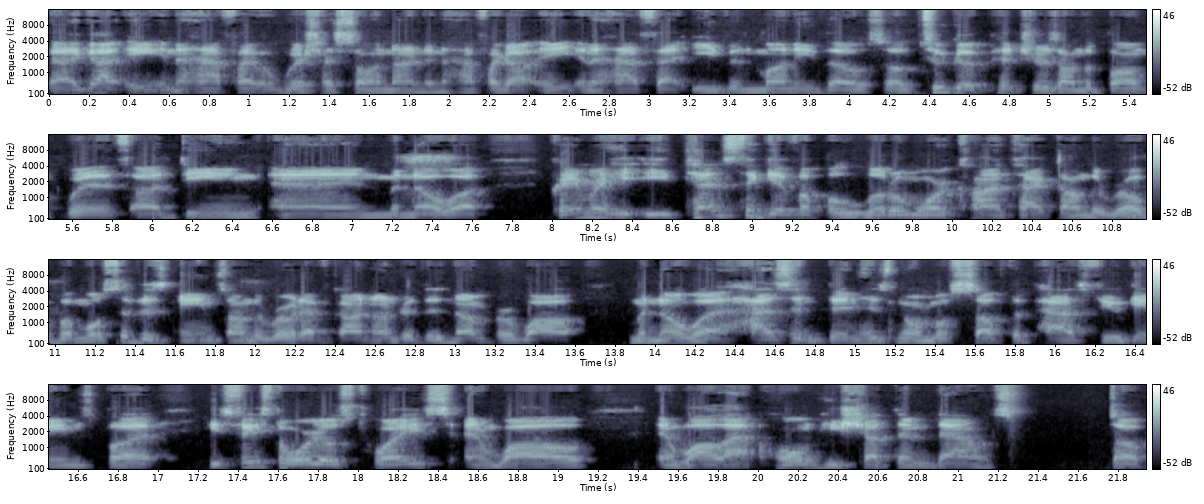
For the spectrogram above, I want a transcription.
I got eight and a half. I wish I saw nine and a half. I got eight and a half at even money though. So two good pitchers on the bump with uh, Dean and Manoah. Kremer, he, he tends to give up a little more contact on the road, but most of his games on the road have gone under the number, while Manoah hasn't been his normal self the past few games, but he's faced the Orioles twice, and while and while at home, he shut them down. So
